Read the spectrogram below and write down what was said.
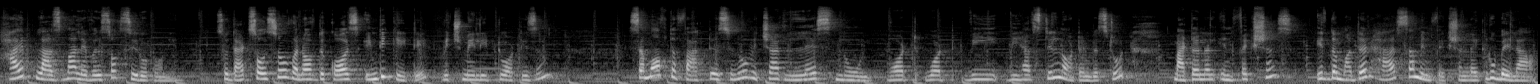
high plasma levels of serotonin. So that's also one of the cause indicated which may lead to autism. Some of the factors, you know, which are less known, what, what we, we have still not understood, maternal infections. If the mother has some infection like rubella,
